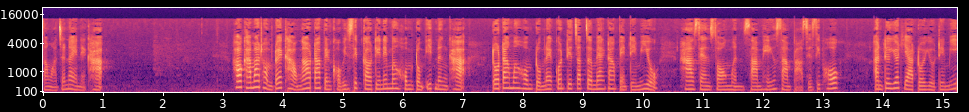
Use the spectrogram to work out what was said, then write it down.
สังวาจะไหนเนี่ยค่ะเฮาค้ามาถ่อมด้วยข่าวเงาตั้งเป็นโควิด 19 ที่ในเมืองโฮมตุ่มอีกนึงค่ะ โตตั้งเมืองโฮมตุ่มในก้นติดจับเจอแมงตั้งเป็นเตมีอยู่523,3เฮง3ปา46 อันเตื้อยอดยาตัวอยู่เตมี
